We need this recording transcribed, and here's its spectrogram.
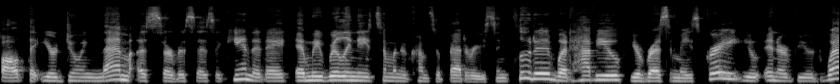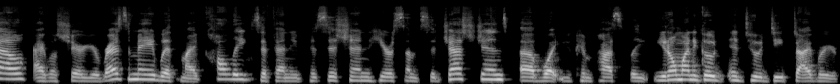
fault that you're doing them a service as a candidate. And we really need someone who comes with batteries included, what have you. Your resume is great. You interviewed well. I will share your resume with my colleagues if any position. Here's some suggestions of what you can possibly, you don't want to go into a deep dive where you're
